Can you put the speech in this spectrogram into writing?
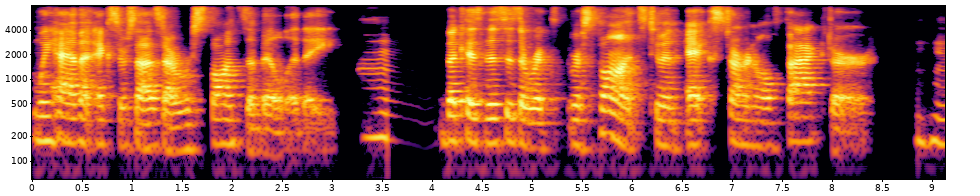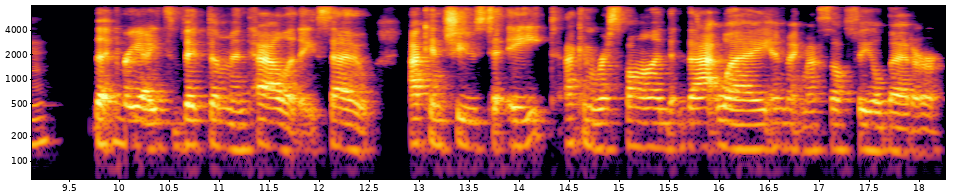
we haven't exercised our responsibility mm-hmm. because this is a re- response to an external factor mm-hmm. That mm-hmm. creates victim mentality so i can choose to eat i can respond that way and make myself feel better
